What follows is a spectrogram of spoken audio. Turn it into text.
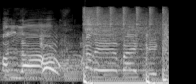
palla.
